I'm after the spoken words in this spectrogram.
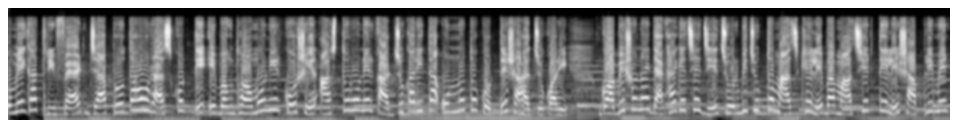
ওমেগা থ্রি ফ্যাট যা প্রদাহ হ্রাস করতে এবং ধমনীর কোষের আস্তরণের কার্যকারিতা উন্নত করতে সাহায্য করে। গবেষণায় দেখা গেছে যে চর্বিযুক্ত মাছ খেলে বা মাছের তেলে সাপ্লিমেন্ট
